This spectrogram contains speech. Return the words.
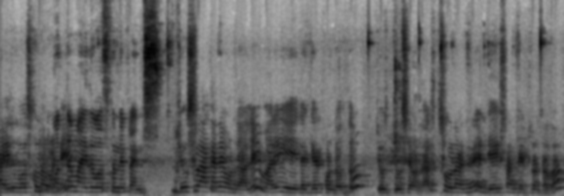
ఐదు పోసుకుందామండి. మొత్తం ఐదు పోసుకుంది ఫ్రెండ్స్. జ్యూస్ లాగానే ఉండాలి మరి దగ్గరికి ఉండొద్దు. జ్యూస్ జ్యూసే ఉండాలి. చూడండి నేను చేసాక ఎట్లుంటుందో.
